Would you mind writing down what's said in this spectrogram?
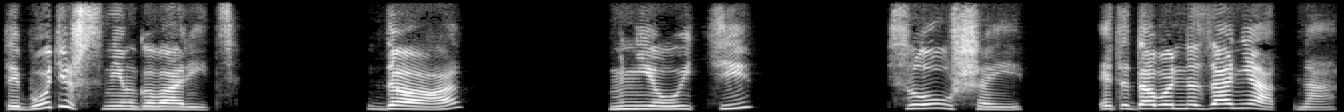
Ты будешь с ним говорить? Да. Мне уйти? Слушай, это довольно занятно.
